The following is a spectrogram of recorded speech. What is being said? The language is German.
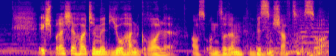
Ich spreche heute mit Johann Grolle aus unserem Wissenschaftsressort.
